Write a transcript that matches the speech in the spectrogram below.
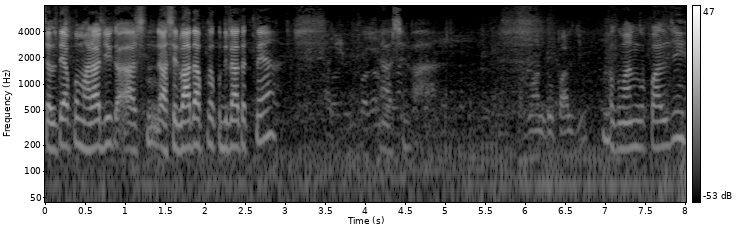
चलते आपको महाराज जी का आश- आशीर्वाद आपको दिला सकते हैं। आशीर्वाद। भगवान गोपाल जी। भगवान गोपाल जी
